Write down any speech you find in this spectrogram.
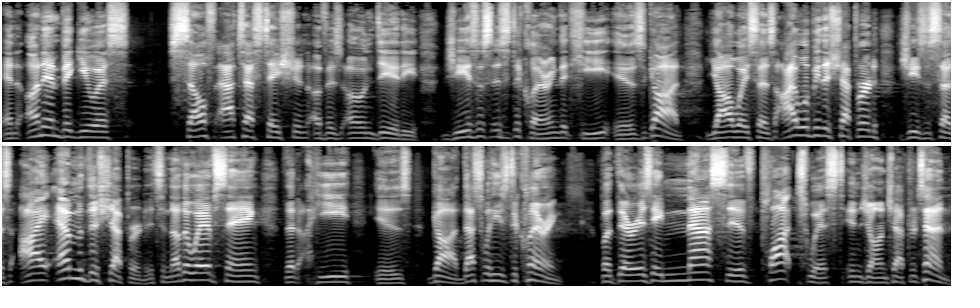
and unambiguous self attestation of his own deity. Jesus is declaring that he is God. Yahweh says, I will be the shepherd. Jesus says, I am the shepherd. It's another way of saying that he is God. That's what he's declaring. But there is a massive plot twist in John chapter 10.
